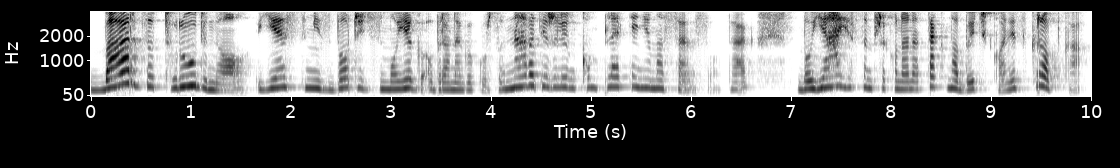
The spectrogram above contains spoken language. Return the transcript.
bardzo trudno jest mi zboczyć z mojego obranego kursu, nawet jeżeli on kompletnie nie ma sensu, tak? Bo ja jestem przekonana, tak ma być, koniec, kropka.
